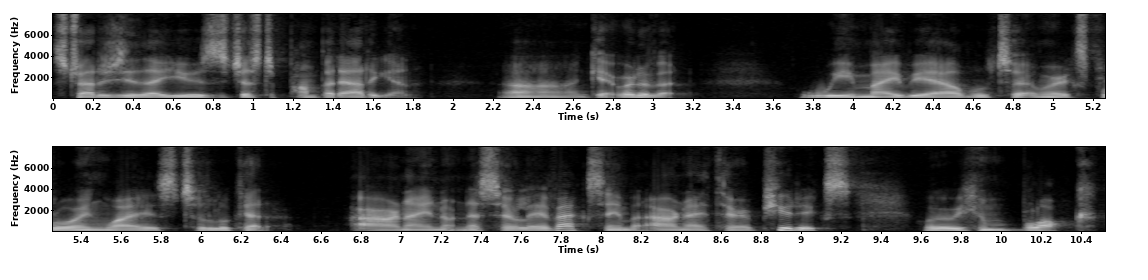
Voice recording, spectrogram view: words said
Strategy they use is just to pump it out again uh, get rid of it. We may be able to, and we're exploring ways to look at RNA, not necessarily a vaccine, but RNA therapeutics, where we can block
